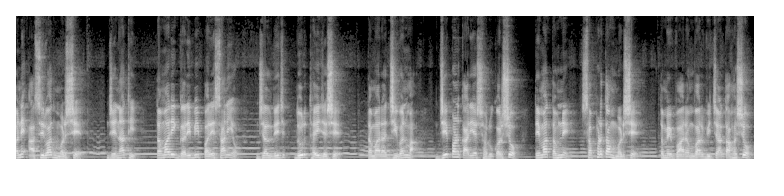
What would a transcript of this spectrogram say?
અને આશીર્વાદ મળશે. જેનાથી તમારી ગરીબી પરેશાનીઓ જલ્દી જ દૂર થઈ જશે. તમારા જીવનમાં જે પણ કાર્ય શરૂ કરશો, તેમાં તમને સફળતા મળશે. તમે વારંવાર વિચારતા હશો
